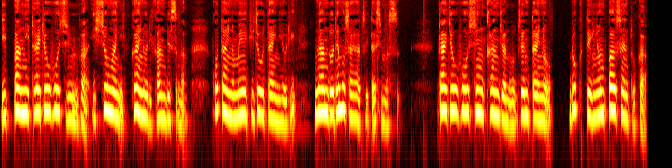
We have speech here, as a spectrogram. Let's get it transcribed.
一般に帯状疱疹は一生涯に1回の罹患ですが、個体の免疫状態により何度でも再発いたします。帯状疱疹患者の全体の6.4%か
